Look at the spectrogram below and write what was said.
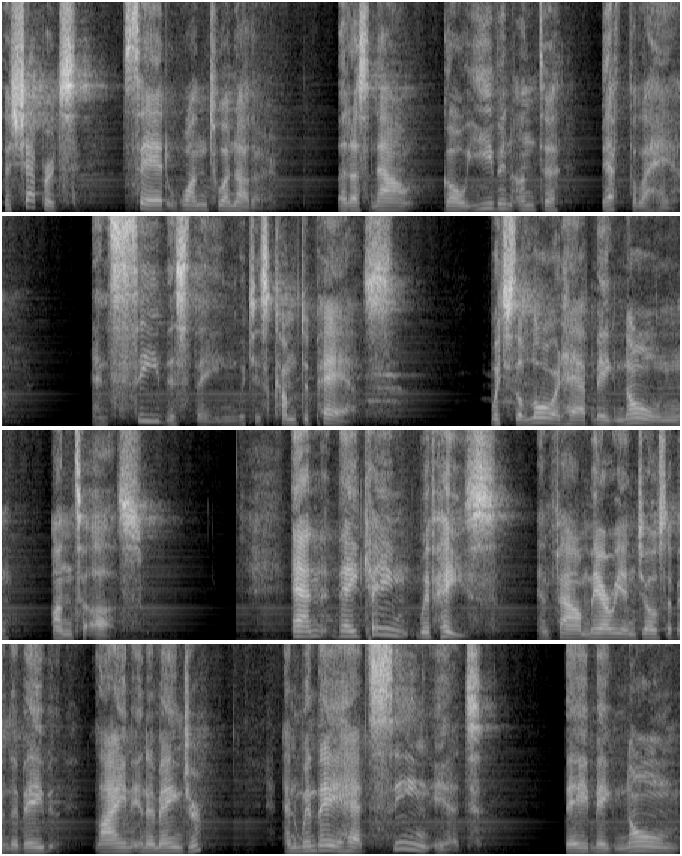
the shepherds said one to another, Let us now go even unto Bethlehem and see this thing which is come to pass, which the Lord hath made known unto us. And they came with haste and found Mary and Joseph and the baby lying in a manger. And when they had seen it, they made known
